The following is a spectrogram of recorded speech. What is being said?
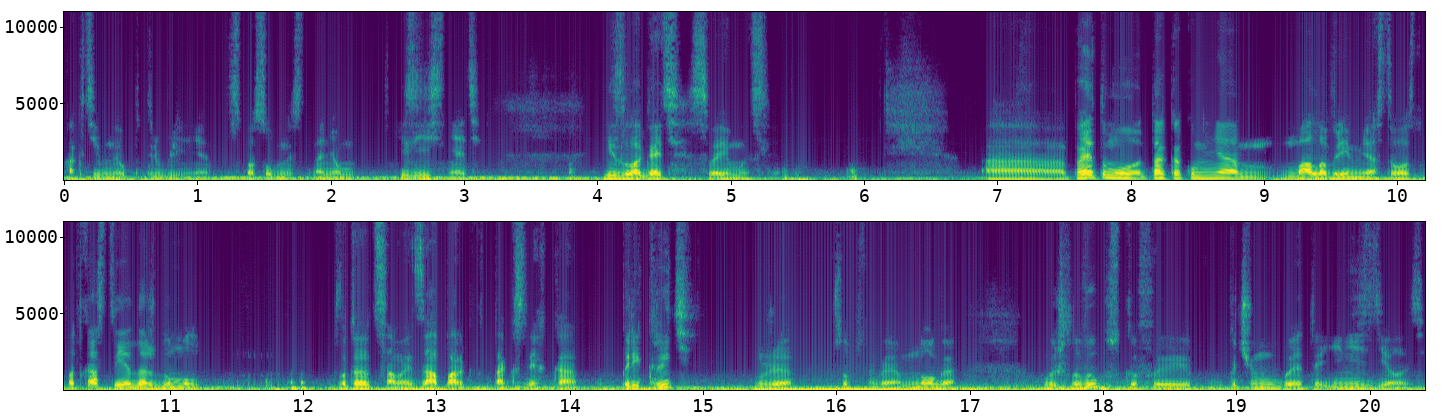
активное употребление, способность на нем изъяснять, излагать свои мысли. А, поэтому, так как у меня мало времени оставалось на подкасты, я даже думал вот этот самый зоопарк так слегка прикрыть. Уже, собственно говоря, много вышло выпусков, и почему бы это и не сделать.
